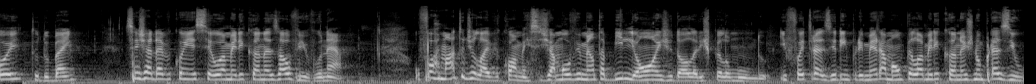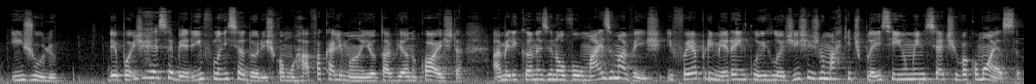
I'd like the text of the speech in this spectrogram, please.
Oi, tudo bem? Você já deve conhecer o Americanas ao vivo, né? O formato de live commerce já movimenta bilhões de dólares pelo mundo e foi trazido em primeira mão pela Americanas no Brasil, em julho. Depois de receber influenciadores como Rafa Kalimann e Otaviano Costa, a Americanas inovou mais uma vez e foi a primeira a incluir lojistas no marketplace em uma iniciativa como essa.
